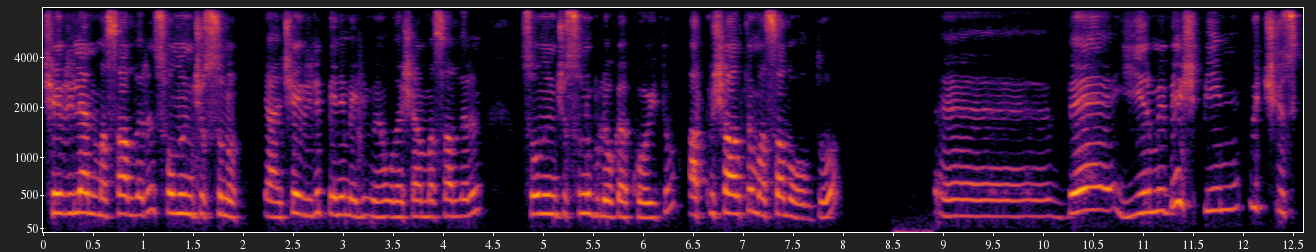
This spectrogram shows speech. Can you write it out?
çevrilen masalların sonuncusunu yani çevrilip benim elime ulaşan masalların sonuncusunu bloga koydum. 66 masal oldu. E, ve 25.300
